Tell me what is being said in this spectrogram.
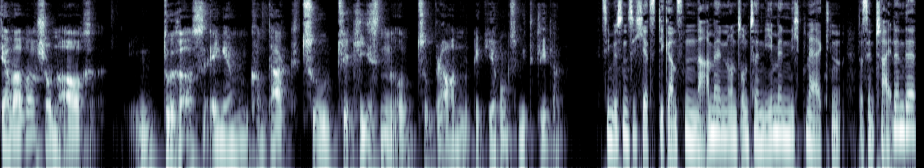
der war aber schon auch in durchaus engem Kontakt zu türkisen und zu blauen Regierungsmitgliedern. Sie müssen sich jetzt die ganzen Namen und Unternehmen nicht merken. Das Entscheidende,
